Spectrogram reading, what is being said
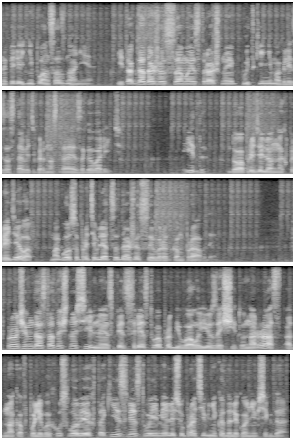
на передний план сознания, и тогда даже самые страшные пытки не могли заставить горностая заговорить. Ид до определенных пределов могло сопротивляться даже сывороткам правды. Впрочем, достаточно сильное спецсредство пробивало ее защиту на раз, однако в полевых условиях такие средства имелись у противника далеко не всегда.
